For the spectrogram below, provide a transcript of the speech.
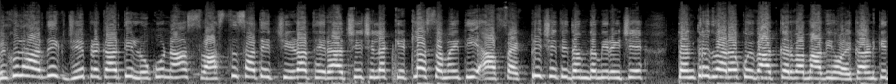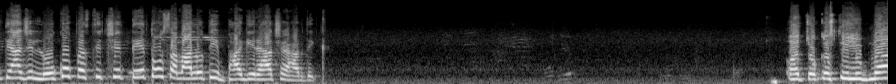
બિલકુલ હાર્દિક, જે પ્રકારથી લોકોના સ્વાસ્થ્ય સાથે ચેડા થઈ રહ્યા છે, છેલ્લા કેટલા સમયથી આ ફેક્ટરી છે તે ધમધમી રહી છે, તંત્ર દ્વારા કોઈ વાત કરવામાં આવી હોય, કારણ કે ત્યાં જે લોકો ઉપસ્થિત છે તે તો સવાલોથી ભાગી રહ્યા છે, હાર્દિક. ચોક્કસથી લુબના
